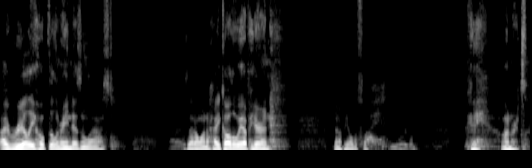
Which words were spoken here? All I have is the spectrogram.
I really hope the rain doesn't last. Because I don't want to hike all the way up here and not be able to fly. You heard them. Okay, onwards.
